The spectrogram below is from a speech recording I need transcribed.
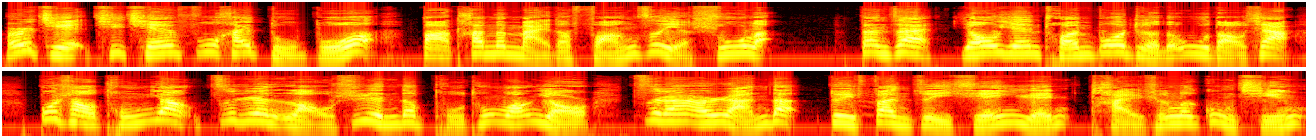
而且其前夫还赌博，把他们买的房子也输了。但在谣言传播者的误导下，不少同样自认老实人的普通网友，自然而然地对犯罪嫌疑人产生了共情，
